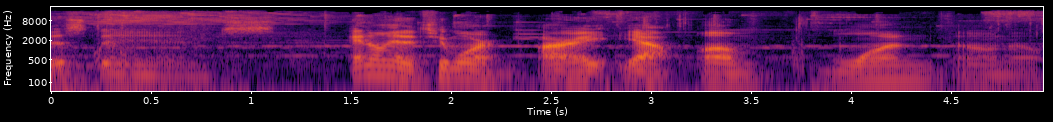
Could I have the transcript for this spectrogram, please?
Distance. And I landed two more. Alright, yeah. Um, one. Oh no.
